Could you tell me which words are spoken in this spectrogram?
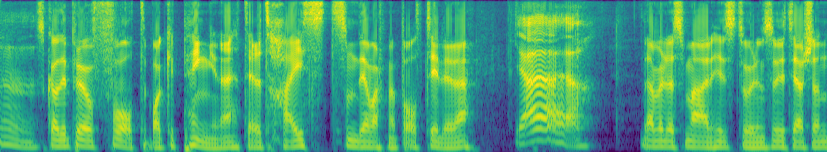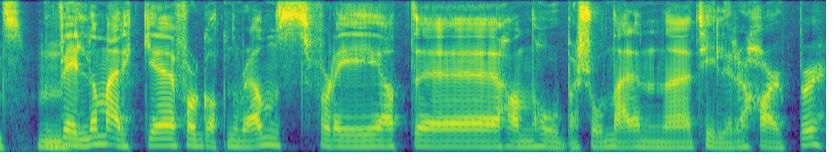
Mm. skal de prøve å få tilbake pengene etter et heist som de har vært med på tidligere. Ja, ja, ja. Det er vel det som er historien, så vidt jeg har skjønt. Mm. Vel å merke Forgotten Realms, fordi at uh, han hovedpersonen er en uh, tidligere Harper.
